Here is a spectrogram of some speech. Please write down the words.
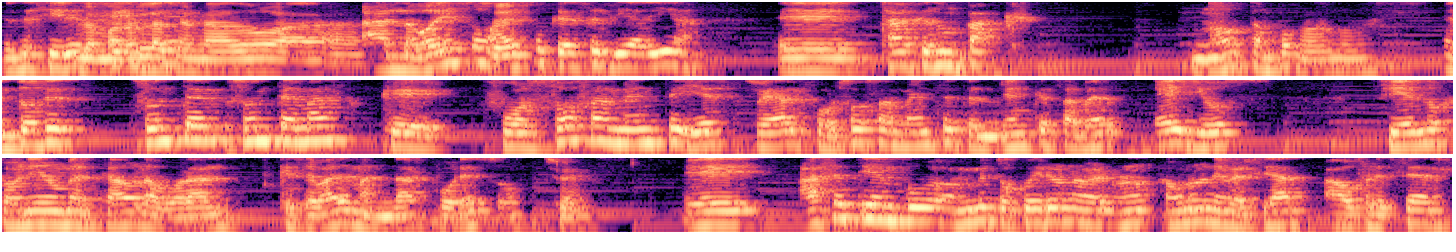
es decir, es Lo más relacionado a... a lo eso, a eso que es el día a día. Eh, ¿Sabes que es un pack? No, tampoco. No, no. Entonces, son, te- son temas que forzosamente, y es real, forzosamente tendrían que saber ellos, siendo que van a ir a un mercado laboral que se va a demandar por eso. Sí. Eh, hace tiempo a mí me tocó ir a una, a una universidad a ofrecer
